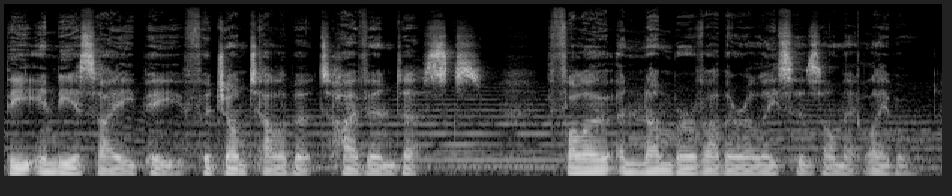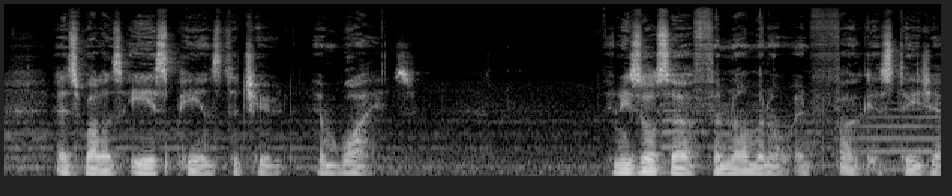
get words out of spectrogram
the NDSI EP for John Talabot's Hivern Discs, follow a number of other releases on that label, as well as ESP Institute and White. And he's also a phenomenal and focused DJ,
